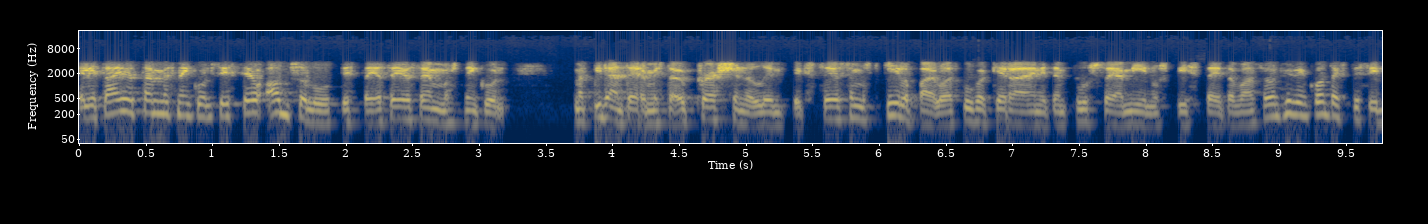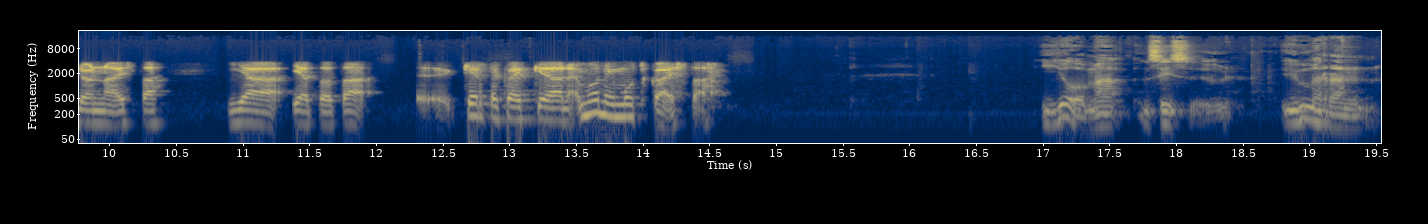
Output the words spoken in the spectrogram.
Eli tämä ei ole tämmöistä, niin kuin, siis se on absoluuttista ja se ei ole semmoista, niin kuin, mä pidän termistä oppression olympics, se ei ole semmoista kilpailua, että kuka kerää eniten plussa- ja miinuspisteitä, vaan se on hyvin kontekstisidonnaista ja, ja tota, kerta kaikkiaan monimutkaista. Joo, mä siis ymmärrän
